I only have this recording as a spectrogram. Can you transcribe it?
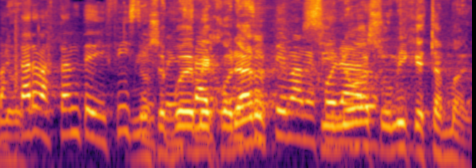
va a estar bastante difícil No se puede pensar un mejorar sistema si no asumís que estás mal.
